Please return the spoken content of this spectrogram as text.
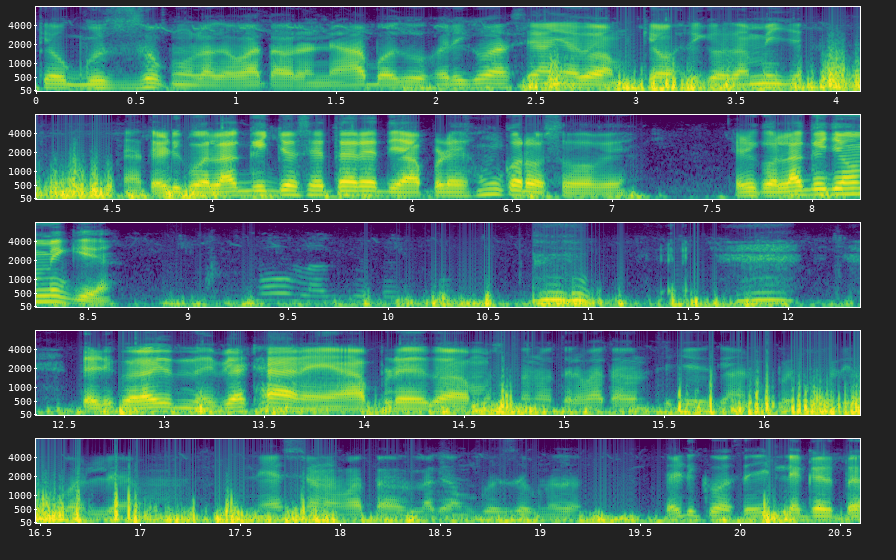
કેવું ગુજ્જોપનું લાગે વાતાવરણ ને આ બધું હરિગવા છે અહીંયા તો આમ કેવો હરિગવા રમી જાય ત્યાં તડકો લાગી જશે તારે તે આપણે શું કરો છો હવે? તડકો લાગી જાય મમ્મી કે? તડીકો લાગી બેઠા ને આપણે તો આ મસ્તનું અત્યારે વાતાવરણ થઈ જાય કે આનું ઉપર શરીર ઉપર એટલે આમ નેસણ વાતાવરણ લાગે ગજબ નતો તડકો છે એટલે કરતો.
